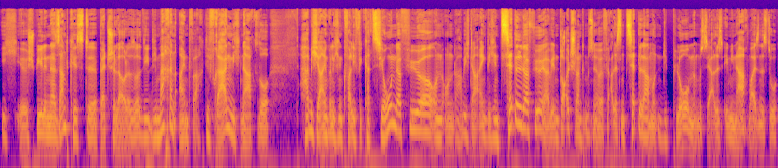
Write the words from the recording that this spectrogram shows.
ich äh, spiele in der Sandkiste Bachelor oder so. Die, die machen einfach, die fragen nicht nach so, habe ich ja eigentlich eine Qualifikation dafür und, und habe ich da eigentlich einen Zettel dafür? Ja, wir in Deutschland müssen ja für alles einen Zettel haben und ein Diplom, da musst du ja alles irgendwie nachweisen, dass du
